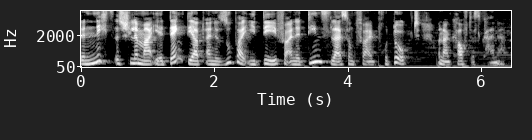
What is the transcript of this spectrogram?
Denn nichts ist schlimmer. Ihr denkt, ihr habt eine super Idee für eine Dienstleistung, für ein Produkt und dann kauft es keiner.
